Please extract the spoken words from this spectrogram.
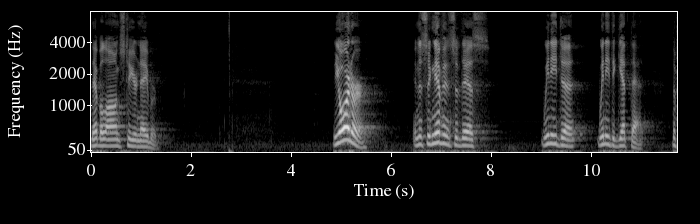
that belongs to your neighbor. The order and the significance of this, we need to, we need to get that. The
